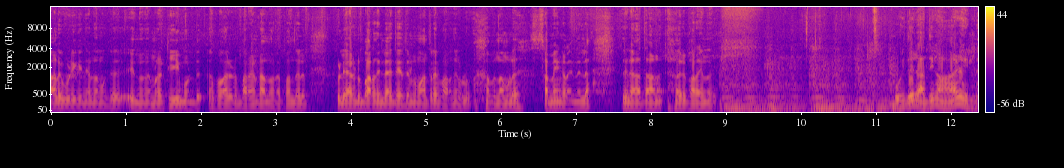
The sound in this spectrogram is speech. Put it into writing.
ആൾ കൂടി കഴിഞ്ഞാൽ നമുക്ക് ഇന്ന് നമ്മുടെ ടീമുണ്ട് അപ്പോൾ ആരോടും പറയണ്ടെന്ന് പറഞ്ഞു. അപ്പോൾ എന്തായാലും പുള്ളി ആരോടും പറഞ്ഞില്ല. അദ്ദേഹത്തിനോട് മാത്രമേ പറഞ്ഞുള്ളൂ. അപ്പോൾ നമ്മൾ സമയം കളയുന്നില്ല. ഇതിനകത്താണ് അവർ പറയുന്നത്. ഓ ഇതൊരു അധികം ആഴമില്ല.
